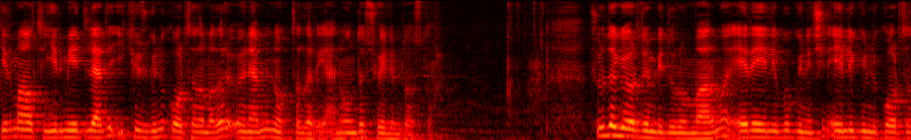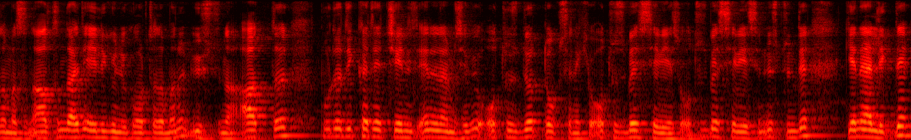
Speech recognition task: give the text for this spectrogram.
26-27'lerde 200 günlük ortalamaları önemli noktaları. Yani onu da söyleyeyim dostlar. Şurada gördüğüm bir durum var mı? Ereğli bugün için 50 günlük ortalamasının altındaydı. 50 günlük ortalamanın üstüne attı. Burada dikkat edeceğiniz en önemli seviye 34.92 35 seviyesi. 35 seviyesinin üstünde genellikle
